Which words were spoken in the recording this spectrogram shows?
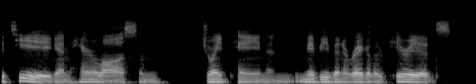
fatigue and hair loss and joint pain and maybe even irregular periods.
